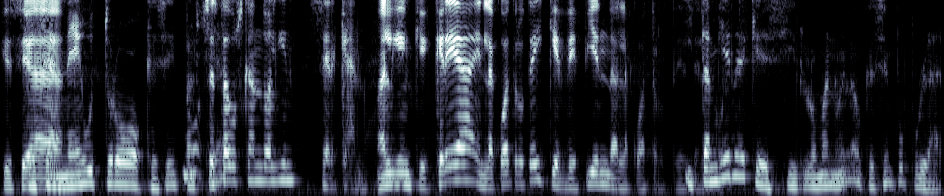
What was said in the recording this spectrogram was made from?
que, sea, neutro, que sea imparcial. se está buscando alguien cercano, alguien que crea en la 4T y que defienda la 4T. Y también hay que decirlo, Manuel, aunque sea impopular,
